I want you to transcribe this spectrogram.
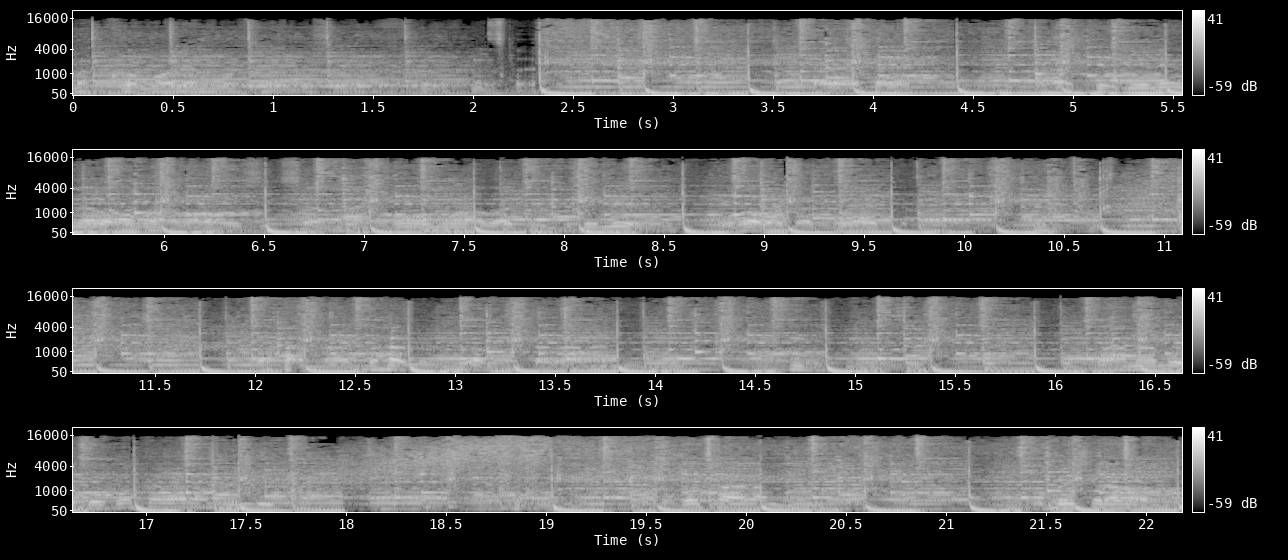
bakomole moto akebele akizini ngaba omwana bawusisana nawo omwana batibili oba batatu yake banadalu bakotalana mini banambe bokotalana mini bokotalana mini obetela bango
